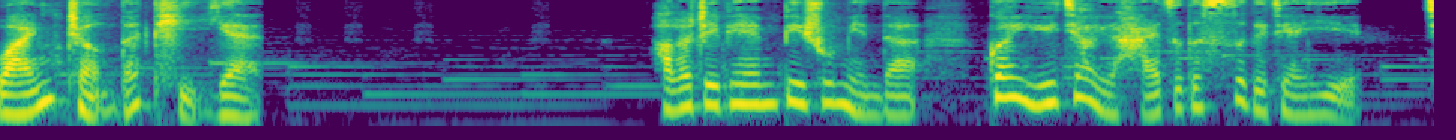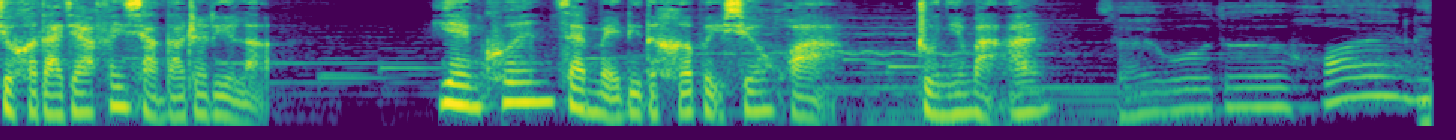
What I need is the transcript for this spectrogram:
完整的体验。好了，这篇毕淑敏的关于教育孩子的四个建议，就和大家分享到这里了。燕坤在美丽的河北宣化，祝您晚安。在我的怀里，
